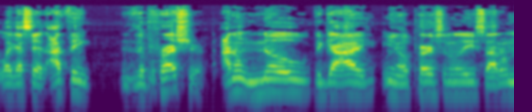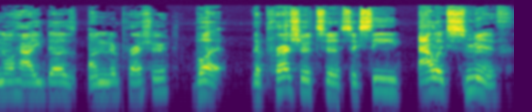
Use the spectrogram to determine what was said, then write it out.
like I said, I think the pressure. I don't know the guy, you know, personally, so I don't know how he does under pressure. But the pressure to succeed Alex Smith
